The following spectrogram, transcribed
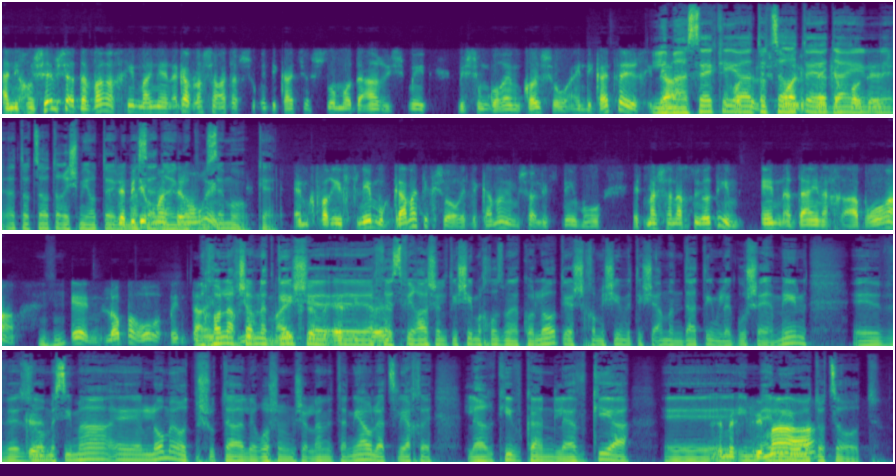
אני חושב שהדבר הכי מעניין, אגב, לא שמעת שום אינדיקציה, שום הודעה רשמית משום גורם כלשהו, האינדיקציה היחידה... למעשה כי התוצאות עדיין, חודש, התוצאות הרשמיות למעשה עדיין לא פורסמו, כן. הם כבר הפנימו, גם התקשורת וגם הממשל הפנימו את מה שאנחנו יודעים, אין עדיין הכרעה ברורה. אין, לא ברור בינתיים. נכון לעכשיו נדגיש שאחרי ספירה של 90% מהקולות, יש 59 מנדטים לגוש הימין, אה, וזו כן. משימה אה, לא מאוד פשוטה לראש הממשלה נתניהו להצליח אה, להרכיב כאן, להבקיע, אם אין יהיו התוצאות.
